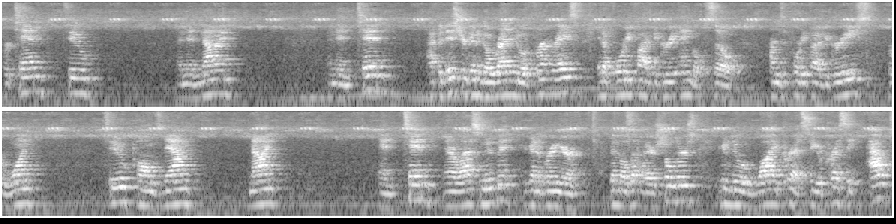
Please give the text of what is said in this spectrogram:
for 10, 2, and then 9, and then 10. After this, you're gonna go right into a front raise at a 45 degree angle. So arms at 45 degrees for one, two, palms down, nine, and 10. In our last movement, you're gonna bring your dumbbells up by your shoulders. You're gonna do a Y press. So you're pressing out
